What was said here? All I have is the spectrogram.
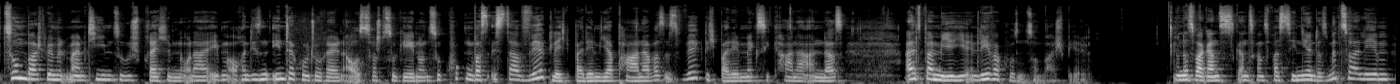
zum Beispiel mit meinem Team zu besprechen oder eben auch in diesen interkulturellen Austausch zu gehen und zu gucken, was ist da wirklich bei dem Japaner, was ist wirklich bei dem Mexikaner anders als bei mir hier in Leverkusen zum Beispiel. Und das war ganz, ganz, ganz faszinierend, das mitzuerleben.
